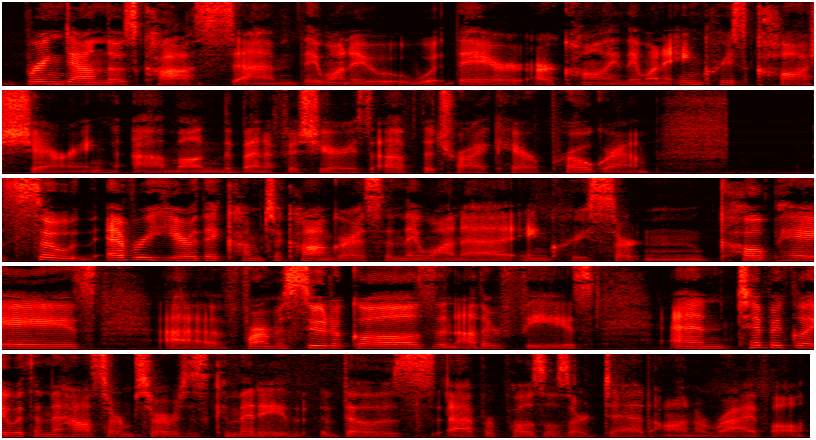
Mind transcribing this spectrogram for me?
bring down those costs. Um, they want to, what they are, are, calling, they want to increase cost sharing among the beneficiaries of the TRICARE program so every year they come to Congress and they want to increase certain copays, uh, pharmaceuticals, and other fees. And typically within the House Armed Services Committee, those uh, proposals are dead on arrival.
